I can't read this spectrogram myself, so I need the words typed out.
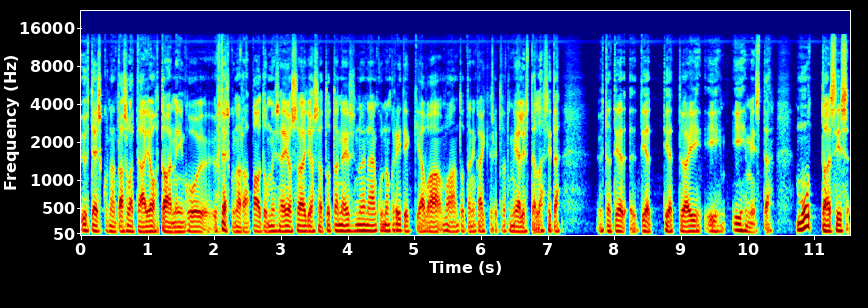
yhteiskunnan tasolla tämä johtaa niin kuin yhteiskunnan rapautumiseen, jossa, jossa tota, ne ei synny enää kunnon kritiikkiä, vaan, vaan tota, niin kaikki yrittävät mielistellä sitä yhtä tie, tie, tiettyä ihmistä. Mutta siis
